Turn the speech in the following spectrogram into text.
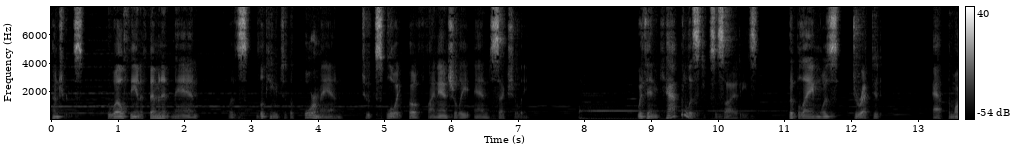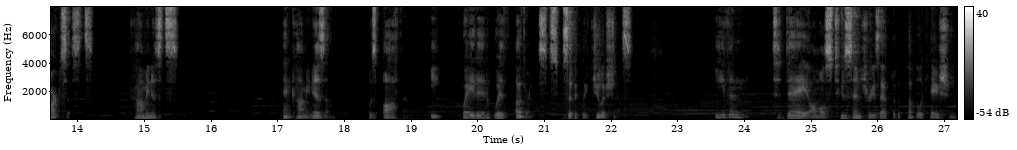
countries. The wealthy and effeminate man was looking to the poor man to exploit both financially and sexually. Within capitalistic societies, the blame was directed at the Marxists. Communists and communism was often equated with otherness, specifically Jewishness. Even today, almost two centuries after the publication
